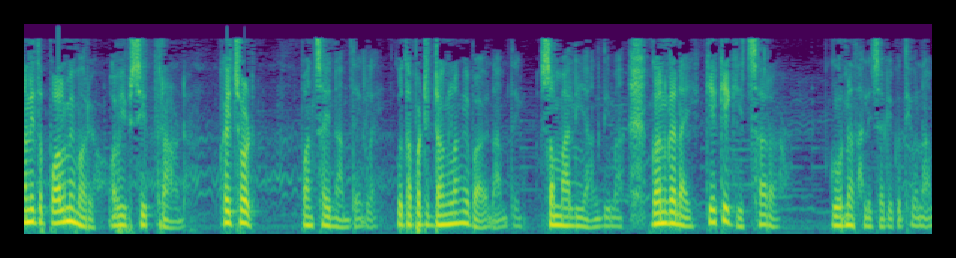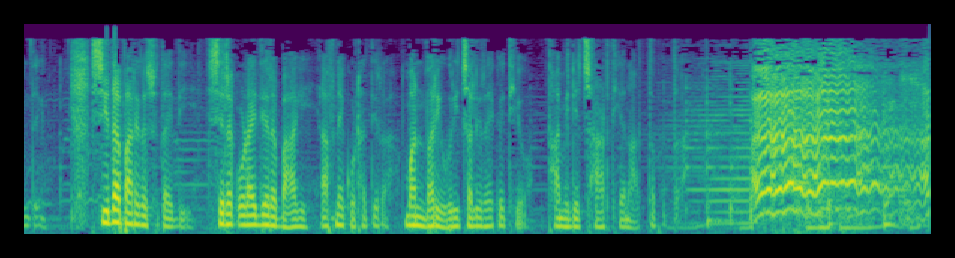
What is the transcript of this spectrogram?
अनि त पलमै मर्यो अभिप्सित राँड। खै छोड पन्छाइ नामदेङलाई। उतापट्टि डङलङ्गै भयो नामदेङ सम्हाली आङ्दीमा। गनगनाई के के गीत छ र? घुर्न थालिसकेको थियो नामदेङ। सिधा पारेर सुताइदिए सिरक उडाइदिएर भागी आफ्नै कोठातिर। मनभरि हुरी चलिरहेको थियो। थामीले छाड थिएन हत्तपत्त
